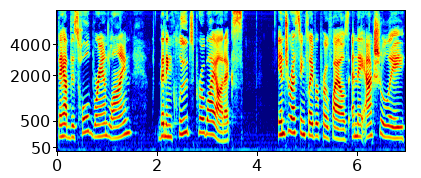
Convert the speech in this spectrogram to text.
They have this whole brand line that includes probiotics interesting flavor profiles and they actually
